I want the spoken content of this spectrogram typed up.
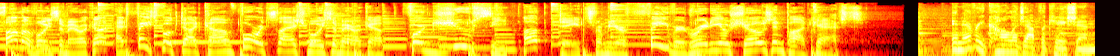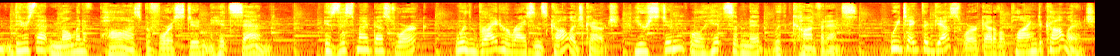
Follow Voice America at facebook.com forward slash voice America for juicy updates from your favorite radio shows and podcasts. In every college application, there's that moment of pause before a student hits send. Is this my best work? With Bright Horizons College Coach, your student will hit submit with confidence. We take the guesswork out of applying to college.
